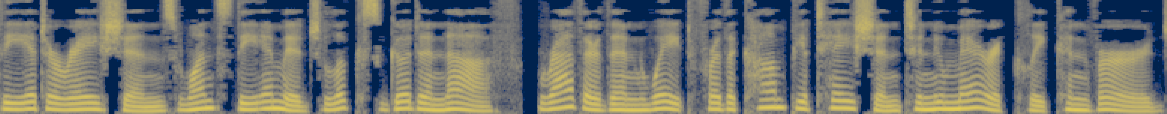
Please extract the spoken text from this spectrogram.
the iterations once the image looks good enough, rather than wait for the computation to numerically converge.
